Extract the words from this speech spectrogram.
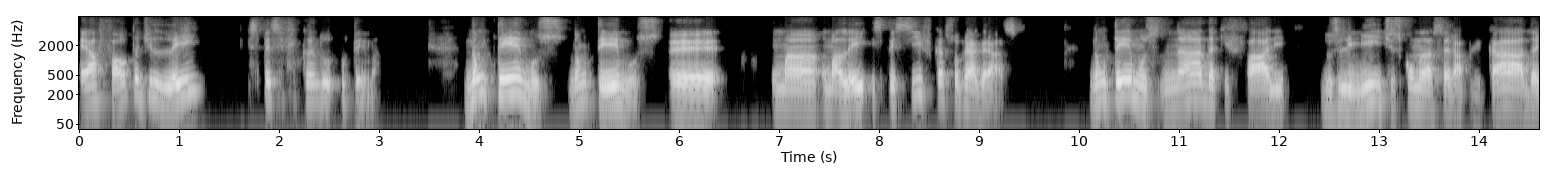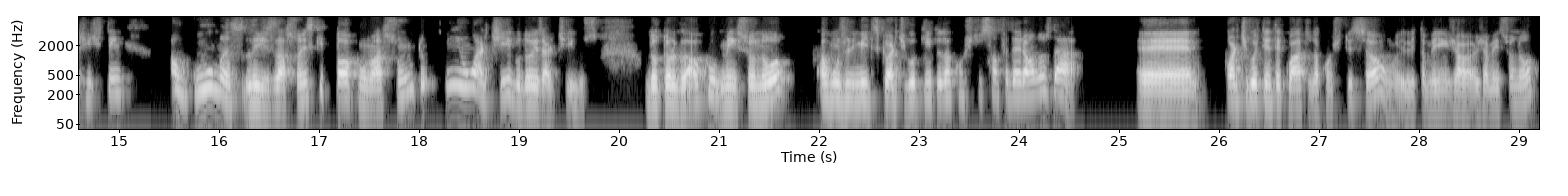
é a falta de lei especificando o tema. Não temos, não temos é, uma, uma lei específica sobre a graça. Não temos nada que fale dos limites, como ela será aplicada. A gente tem algumas legislações que tocam no assunto em um artigo, dois artigos. O doutor Glauco mencionou alguns limites que o artigo 5 da Constituição Federal nos dá. É, o artigo 84 da Constituição, ele também já, já mencionou,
